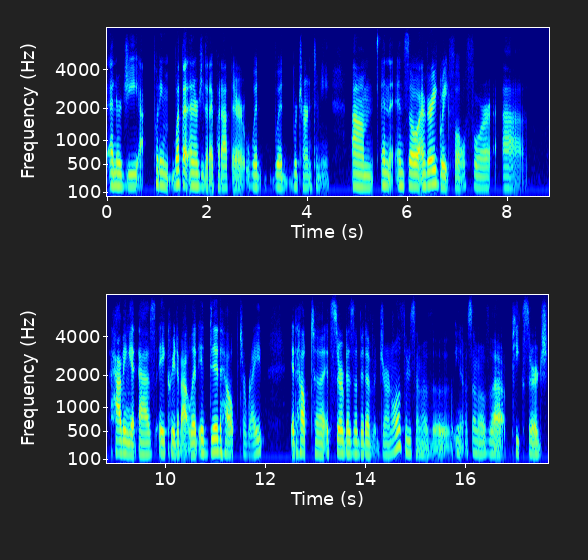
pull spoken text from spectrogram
energy putting what that energy that I put out there would would return to me. Um, and and so I'm very grateful for uh, having it as a creative outlet. It did help to write. It helped to. It served as a bit of a journal through some of the you know some of the peak surge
